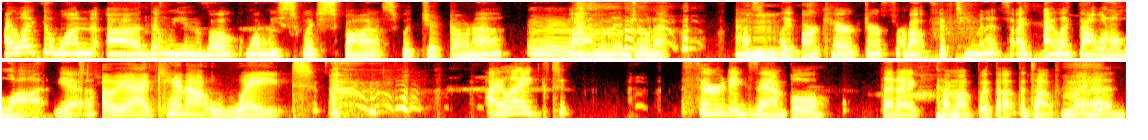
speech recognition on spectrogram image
I like the one uh, that we invoke when we switch spots with Jonah, Mm, um, and then Jonah has to Mm. play our character for about 15 minutes. I, I like that one a lot. yeah. Oh yeah, I cannot wait. I liked third example that I come up with at the top of my head.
